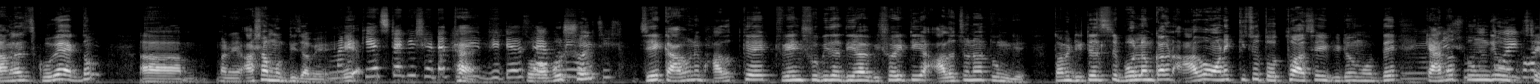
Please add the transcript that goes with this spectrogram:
বাংলাদেশ ঘুরে একদম মানে আসাম অব্দি যাবে। মানে কেসটা কি সেটা তুই হ্যাঁ, তো অবশ্যই যে কারণে ভারতকে ট্রেন সুবিধা দেওয়ার বিষয়টি আলোচনা তুঙ্গে। তো আমি ডিটেলসটি বললাম কারণ আরও অনেক কিছু তথ্য আছে এই ভিডিওর মধ্যে। কেন তুঙ্গে মানে উঠছে?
